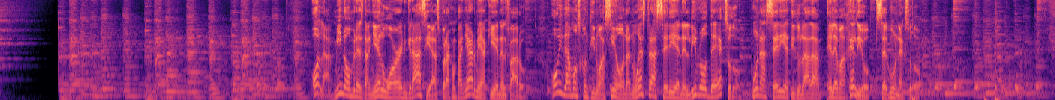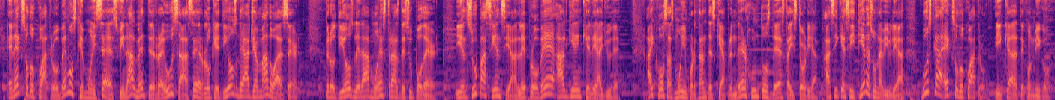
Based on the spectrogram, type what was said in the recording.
Hola, mi nombre es Daniel Warren, gracias por acompañarme aquí en El Faro. Hoy damos continuación a nuestra serie en el libro de Éxodo, una serie titulada El Evangelio según Éxodo. En Éxodo 4 vemos que Moisés finalmente rehúsa hacer lo que Dios le ha llamado a hacer, pero Dios le da muestras de su poder y en su paciencia le provee a alguien que le ayude. Hay cosas muy importantes que aprender juntos de esta historia, así que si tienes una Biblia, busca Éxodo 4 y quédate conmigo.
